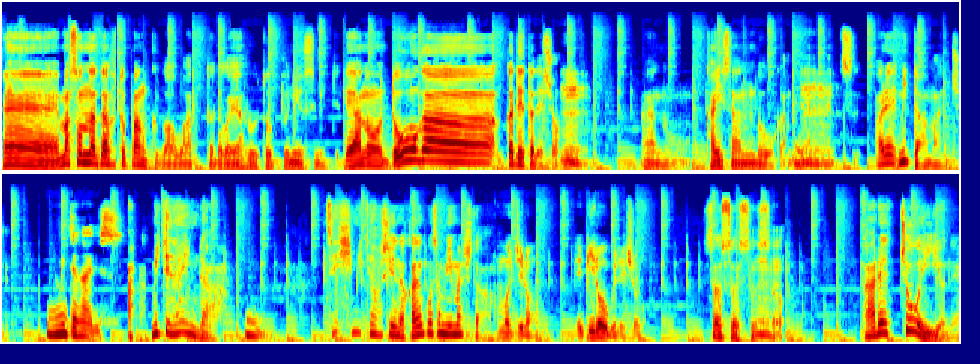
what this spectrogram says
えー、まあ、そんなダフトパンクが終わった。だからヤフートップニュース見て。で、あの、動画が出たでしょ、うん。あの、解散動画みたいなやつ。あれ、見た？まんちゅう？見てないです。あ、見てないんだ。うんぜひ見てほしいな。金子さん見ました？もちろん。エピローグでしょ？そうそうそうそう。うんあれ、超いいよね。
